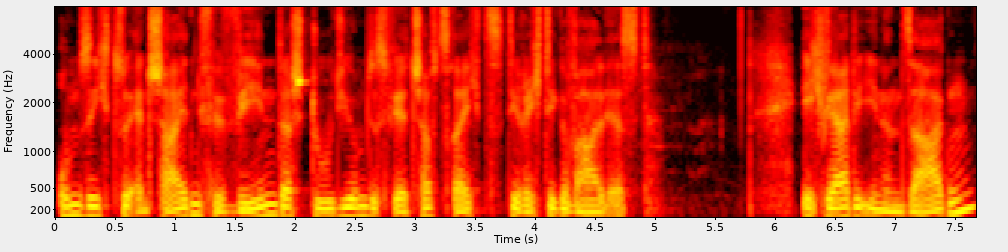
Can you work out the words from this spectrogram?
um sich zu entscheiden, für wen das Studium des Wirtschaftsrechts die richtige Wahl ist. Ich werde Ihnen sagen,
